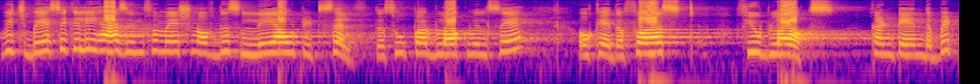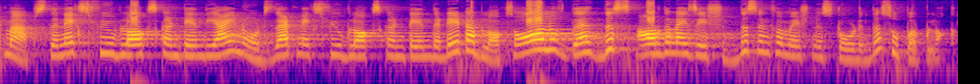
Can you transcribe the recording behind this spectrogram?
which basically has information of this layout itself. The super block will say okay the first few blocks contain the bitmaps, the next few blocks contain the inodes, that next few blocks contain the data blocks all of that this organization this information is stored in the super block.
